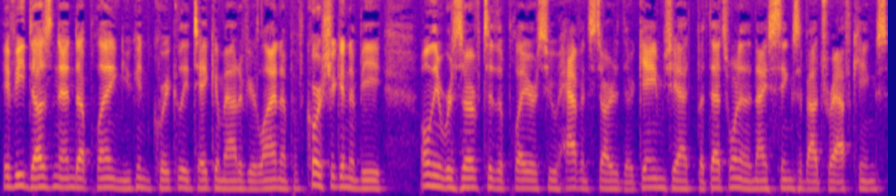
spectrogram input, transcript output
If he doesn't end up playing, you can quickly take him out of your lineup. Of course, you're going to be only reserved to the players who haven't started their games yet. But that's one of the nice things about DraftKings.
